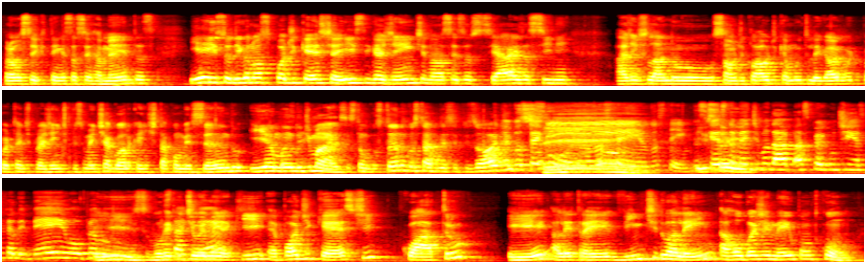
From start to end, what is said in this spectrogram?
pra você que tem essas ferramentas. E é isso, liga o nosso podcast aí, siga a gente nas nossas redes sociais, assine a gente lá no SoundCloud, que é muito legal e muito importante pra gente, principalmente agora que a gente tá começando e amando demais. Vocês estão gostando? Gostaram desse episódio? Eu gostei Sim. muito. Eu gostei, eu gostei. Não esqueça também de mandar as perguntinhas pelo e-mail ou pelo Isso, vou repetir o Instagram. e-mail aqui, é podcast 4 e a letra E 20 do além, arroba gmail.com.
